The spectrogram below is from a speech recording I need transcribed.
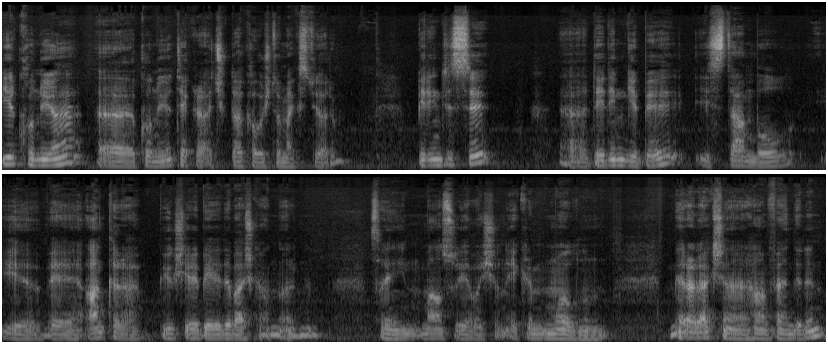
bir konuya e, konuyu tekrar açıklığa kavuşturmak istiyorum. Birincisi, e, dediğim gibi İstanbul e, ve Ankara Büyükşehir Belediye Başkanlarının Sayın Mansur Yavaş'ın, Ekrem İmamoğlu'nun, Meral Akşener hanımefendinin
